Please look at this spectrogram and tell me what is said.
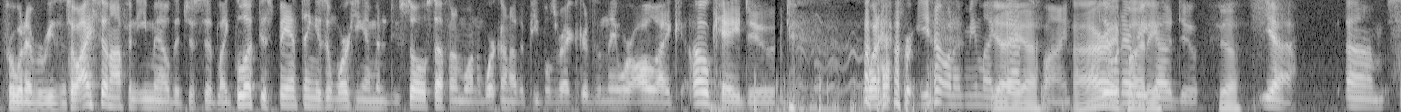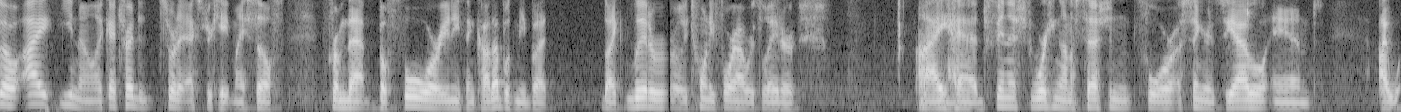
for whatever reason. So I sent off an email that just said like, "Look, this band thing isn't working. I'm going to do solo stuff. and I'm going to work on other people's records." And they were all like, "Okay, dude, whatever." You know what I mean? Like Yeah, that's yeah. fine. All do right, whatever buddy. you got to do. Yeah. Yeah. Um, so I, you know, like I tried to sort of extricate myself from that before anything caught up with me, but like literally 24 hours later, I had finished working on a session for a singer in Seattle, and I w-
